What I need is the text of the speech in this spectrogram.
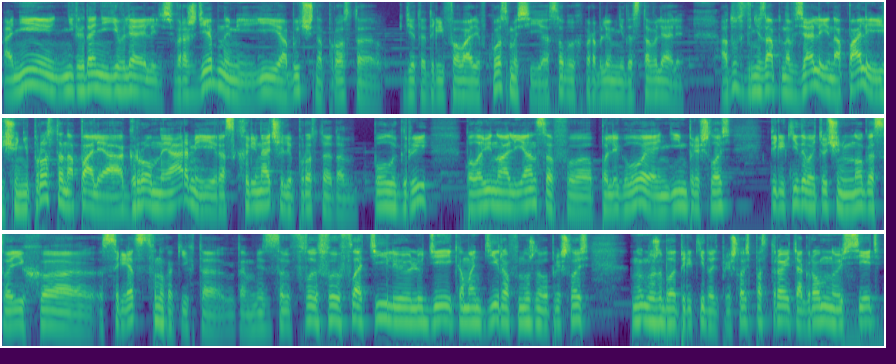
они никогда не являлись враждебными и обычно просто где-то дрейфовали в космосе и особых проблем не доставляли. А тут внезапно взяли и напали, и еще не просто напали, а огромной армией и расхреначили просто там пол игры, половину альянсов э, полегло, и им пришлось перекидывать очень много своих э, средств, ну, каких-то, там, свою флотилию людей, командиров нужно было, пришлось, ну, нужно было перекидывать, пришлось построить огромную сеть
